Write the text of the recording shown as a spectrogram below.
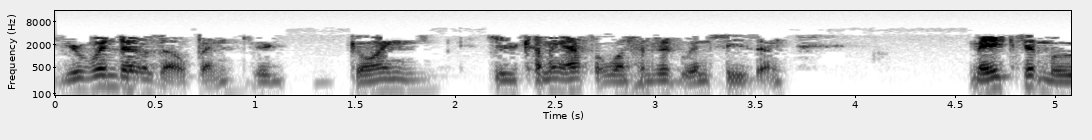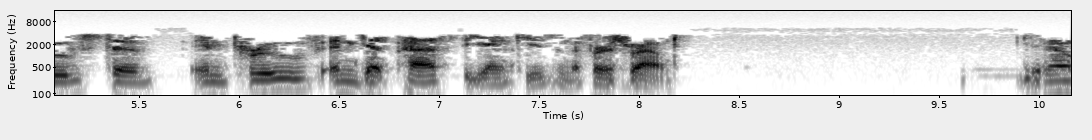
your window's open. You're going, you're coming off a 100 win season. Make the moves to improve and get past the Yankees in the first round. You know,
